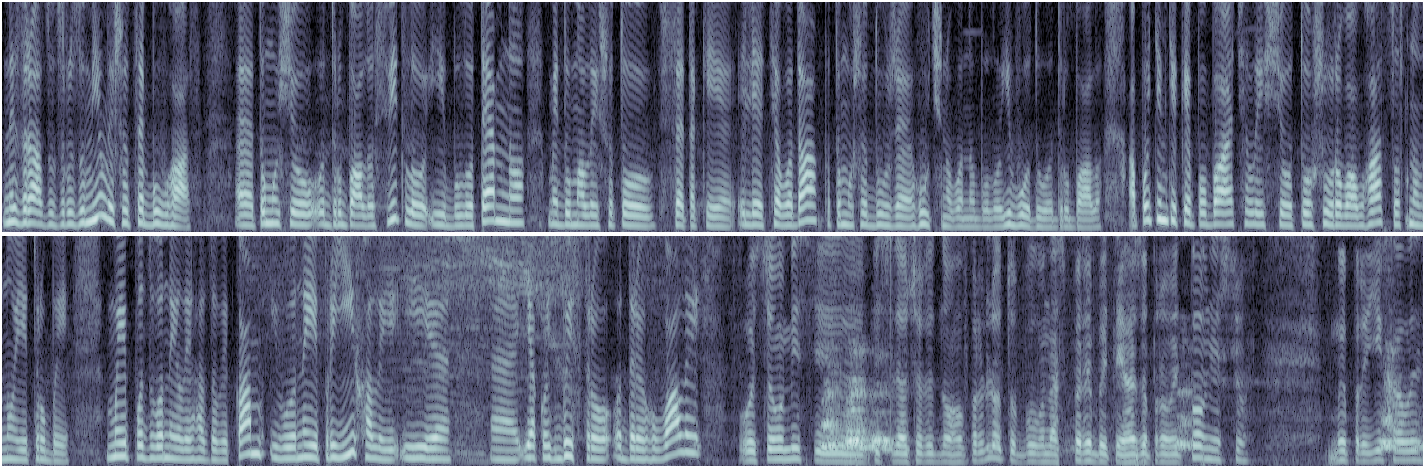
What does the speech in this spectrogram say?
не зразу зрозуміли, що це був газ, е, тому що одрубало світло і було темно. Ми думали, що то все-таки лється вода, тому що дуже гучно воно було, і воду одрубало. А потім тільки побачили, що то шурував газ з основної труби. Ми подзвонили газовикам, і вони приїхали і якось швидко одреагували в цьому місці е, після очередного прильоту був у нас перебитий газопровід повністю. Ми приїхали,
